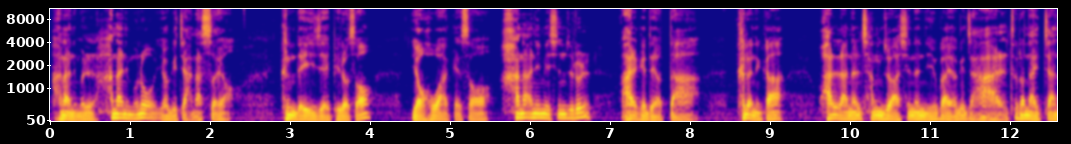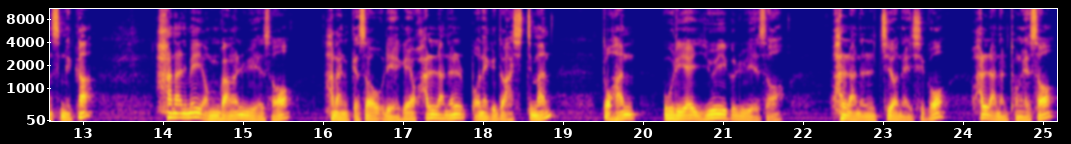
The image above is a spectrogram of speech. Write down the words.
하나님을 하나님으로 여기지 않았어요. 그런데 이제 비로소 여호와께서 하나님이신 줄을 알게 되었다. 그러니까 환란을 창조하시는 이유가 여기 잘 드러나 있지 않습니까? 하나님의 영광을 위해서 하나님께서 우리에게 환란을 보내기도 하시지만 또한 우리의 유익을 위해서 환란을 지어내시고 환란을 통해서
